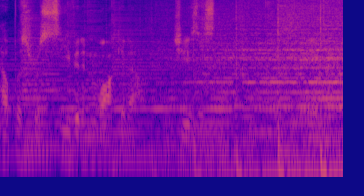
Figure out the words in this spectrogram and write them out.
Help us receive it and walk it out. In Jesus' name.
